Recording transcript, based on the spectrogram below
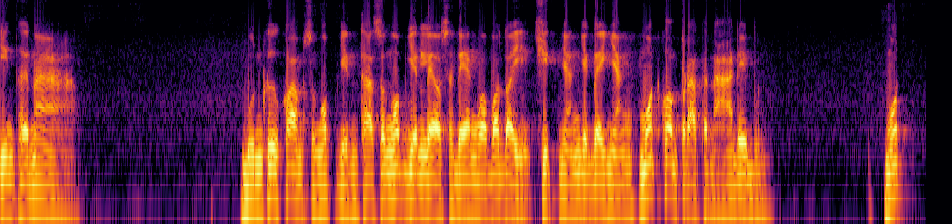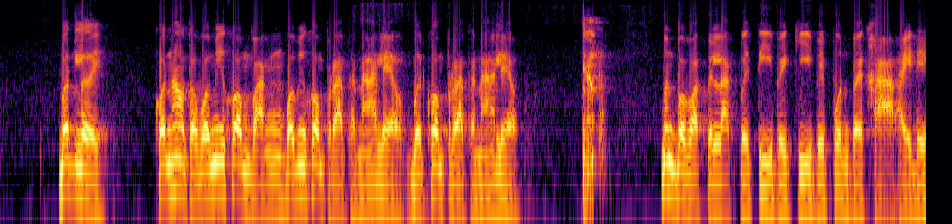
ริง ๆเถอะหน้า บุญคือความสงบเย็น ถ้าสงบเย็นแล้ว แสดงว่าบ่ได้คิดหยังอยากได้หยังหมดความปรารถนาได้บุญหมดเบิดเลย คนเฮาแต่ว่ามีความหวังบ่มีความปรารถนาแล้ว เบิดความปรารถนาแล้ว มันบ่ว่าไปลักไปตีไปกี้ไปปนไปข่าไผเด้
